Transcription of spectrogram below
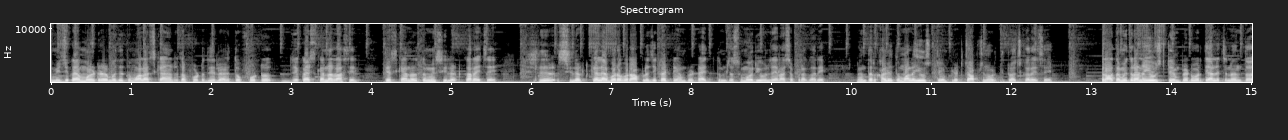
मी जे काय मटेरियलमध्ये तुम्हाला स्कॅनरचा फोटो दिलेला आहे तो फोटो जे काय स्कॅनर असेल ते स्कॅनर तुम्ही सिलेक्ट करायचं आहे सिलेक्ट केल्याबरोबर आपलं जे काय टेम्पलेट आहे ते तुमच्यासमोर येऊन जाईल अशा प्रकारे. नंतर खाली तुम्हाला यूज टेम्पलेटच्या ऑप्शनवरती टच करायचं आहे तर आता मित्रांनो यूज टेम्पलेटवरती आल्याच्यानंतर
